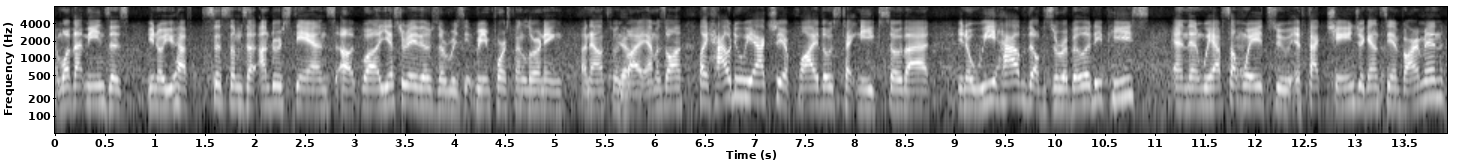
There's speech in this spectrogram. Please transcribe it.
and what that means is, you know, you have systems that understands, uh, well, yesterday there was a re- reinforcement learning announcement Yep. by Amazon. Like, how do we actually apply those techniques so that, you know, we have the observability piece, and then we have some way to effect change against the environment,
